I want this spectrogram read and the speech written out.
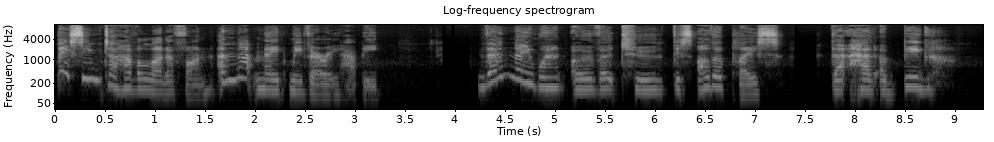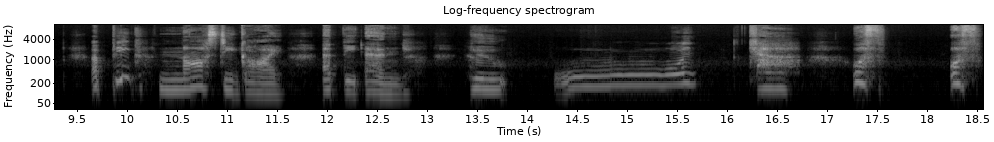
They seemed to have a lot of fun, and that made me very happy. Then they went over to this other place that had a big, a big nasty guy at the end who would cow, woof, woof,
